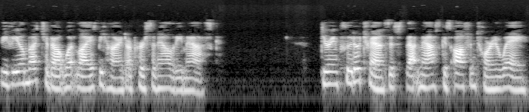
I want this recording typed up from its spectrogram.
reveal much about what lies behind our personality mask. During Pluto transits, that mask is often torn away.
